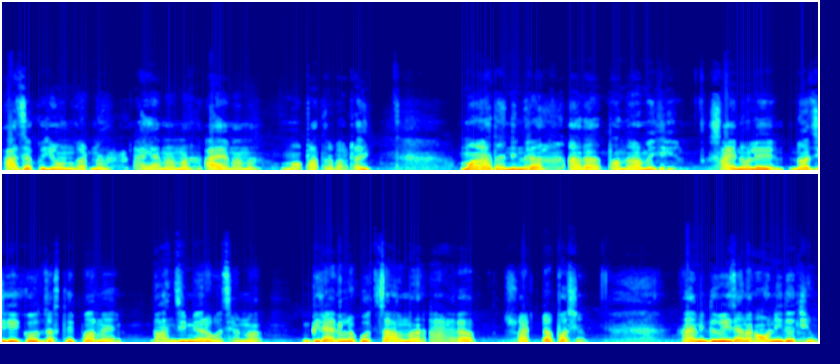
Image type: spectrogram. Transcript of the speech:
आजको यौन घटना आयामामा आयामामा म पात्रबाट है। म आधा निन्द्रा आधा तन्द्रामै थिएँ। साइनोले नजिकैको जस्तै पर्ने भान्जी मेरो ओछ्यानमा बिरालोको चालमा आएर स्वाट्ट पस्यो। हामी दुवैजना अनिदो थियौँ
